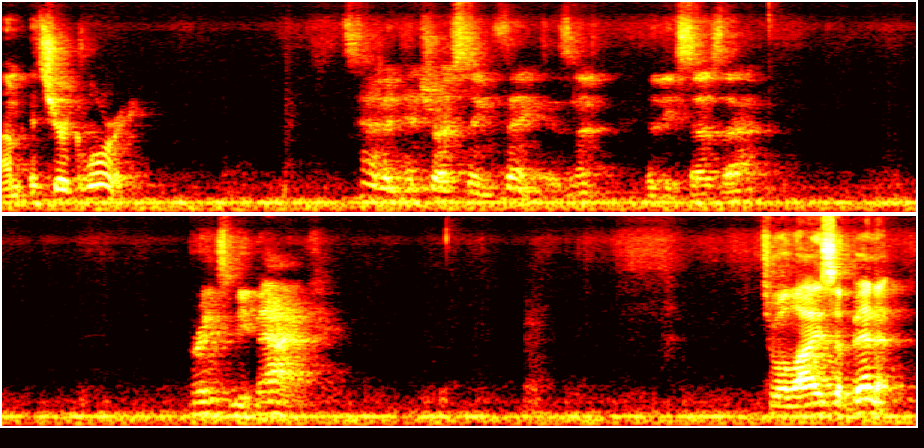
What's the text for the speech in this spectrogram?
Um, it's your glory. It's kind of an interesting thing, isn't it, that he says that? Brings me back to Eliza Bennet.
